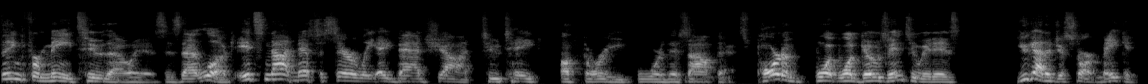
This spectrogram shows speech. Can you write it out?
thing for me too, though, is is that look, it's not necessarily a bad shot to take a three for this offense. Part of what what goes into it is you got to just start making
